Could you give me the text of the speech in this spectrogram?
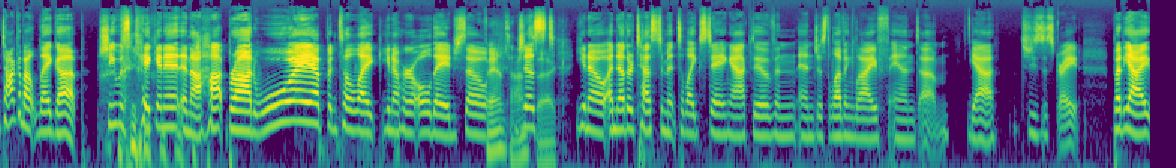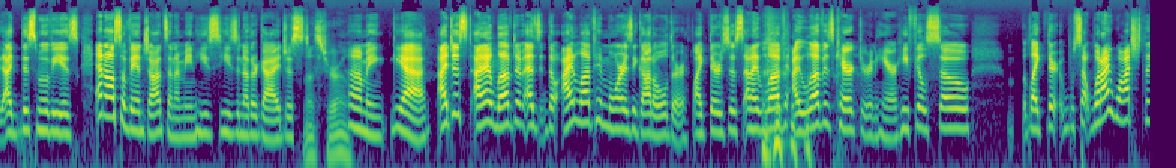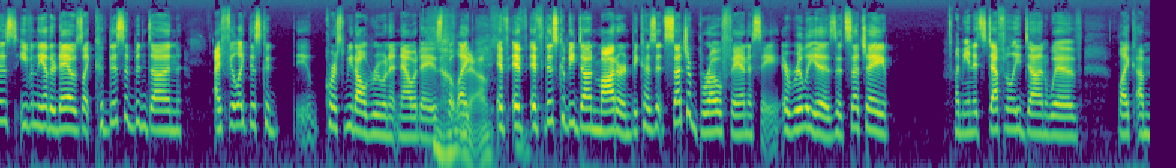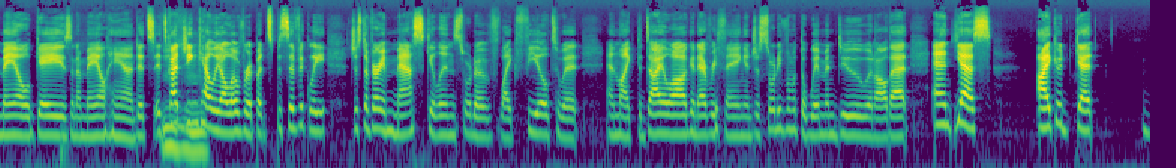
talk about leg up. She was kicking it in a hot broad way up until like you know her old age. So Fantastic. just you know another testament to like staying active and and just loving life and um yeah she's just great but yeah I, I this movie is and also van johnson i mean he's he's another guy just That's true. I mean, yeah. I just I loved him as though I love him more as he got older. Like there's just and I love I love his character in here. He feels so like there so when I watched this even the other day I was like could this have been done I feel like this could of course we'd all ruin it nowadays but like Yeah. if if if this could be done modern because it's such a bro fantasy. It really is. It's such a I mean, it's definitely done with like a male gaze and a male hand. It's it's got Gene Mhm. Kelly all over it, but specifically just a very masculine sort of like feel to it and like the dialogue and everything and just sort of even what the women do and all that. And yes, I could get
